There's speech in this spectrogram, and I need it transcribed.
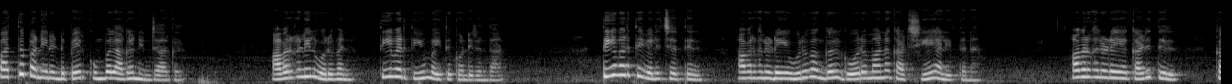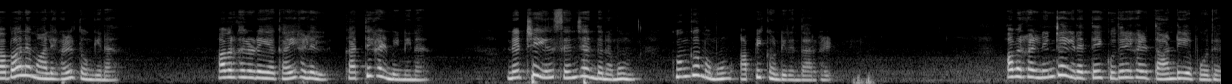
பத்து பன்னிரண்டு பேர் கும்பலாக நின்றார்கள். அவர்களில் ஒருவன் தீவர்த்தியும் வைத்துக் கொண்டிருந்தான். தீவர்த்தி வெளிச்சத்தில் அவர்களுடைய உருவங்கள் கோரமான காட்சியை அளித்தன. அவர்களுடைய கழுத்தில் கபால மாலைகள் தொங்கின. அவர்களுடைய கைகளில் கத்திகள் மின்னின. நெற்றியில் செஞ்சந்தனமும் குங்குமமும் அப்பிக்கொண்டிருந்தார்கள் அவர்கள் நின்ற இடத்தை குதிரைகள் தாண்டிய போது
